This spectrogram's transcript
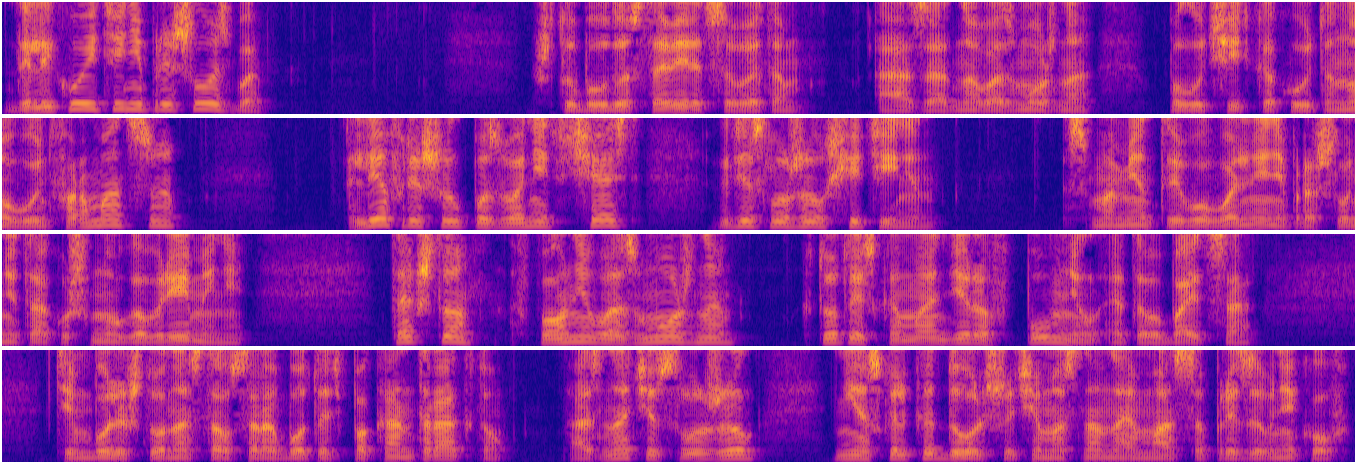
далеко идти не пришлось бы. Чтобы удостовериться в этом, а заодно, возможно, получить какую-то новую информацию, Лев решил позвонить в часть, где служил Щетинин. С момента его увольнения прошло не так уж много времени, так что, вполне возможно, кто-то из командиров помнил этого бойца, тем более что он остался работать по контракту, а значит, служил несколько дольше, чем основная масса призывников.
